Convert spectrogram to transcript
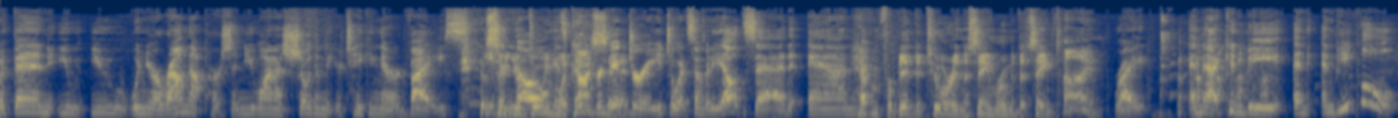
But then you, you, when you're around that person, you want to show them that you're taking their advice, even So you're though doing it's what they said. contradictory to what somebody else said. And Heaven forbid the two are in the same room at the same time. right, and that can be, and and people,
